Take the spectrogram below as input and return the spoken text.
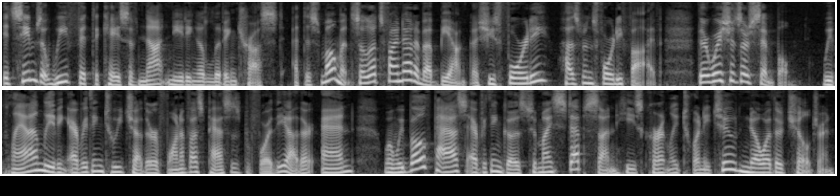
it seems that we fit the case of not needing a living trust at this moment. So let's find out about Bianca. She's 40, husband's 45. Their wishes are simple we plan on leaving everything to each other if one of us passes before the other. And when we both pass, everything goes to my stepson. He's currently 22, no other children.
